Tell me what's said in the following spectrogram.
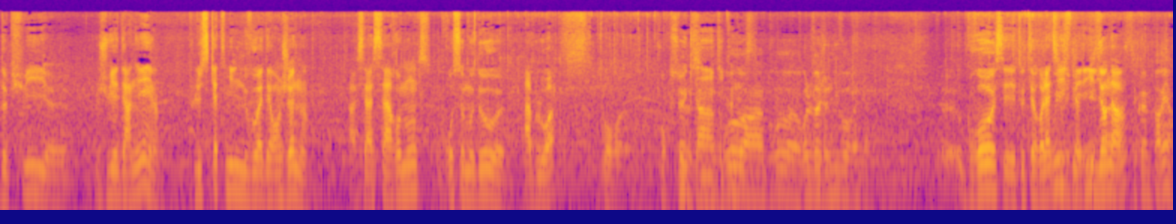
depuis euh, juillet dernier, plus 4000 nouveaux adhérents jeunes. Ah, Ça, ça remonte grosso modo euh, à Blois, pour, euh, pour ceux Oui, qui, un qui gros, connaissent. un gros euh, relevage de niveau. Euh, gros, c'est, tout est relatif, Oui, mais 4000, il y en a un. C'est quand même pas rien.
